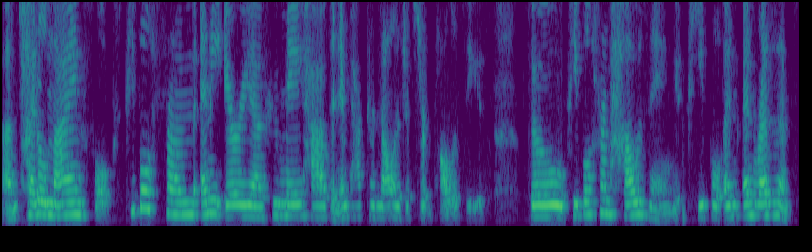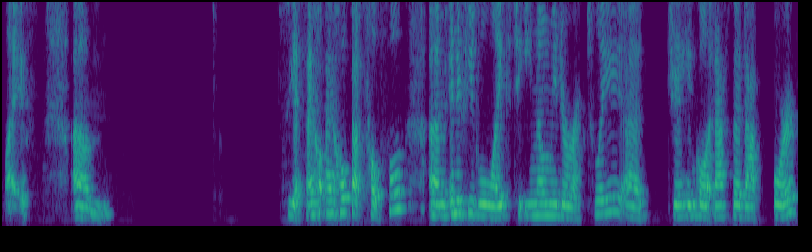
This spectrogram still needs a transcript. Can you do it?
um, Title IX folks, people from any area who may have an impact or knowledge of certain policies. So people from housing, people and, and residence life. Um, so yes, I, ho I, hope that's helpful. Um, and if you'd like to email me directly, uh, jhenkle at naspa.org,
